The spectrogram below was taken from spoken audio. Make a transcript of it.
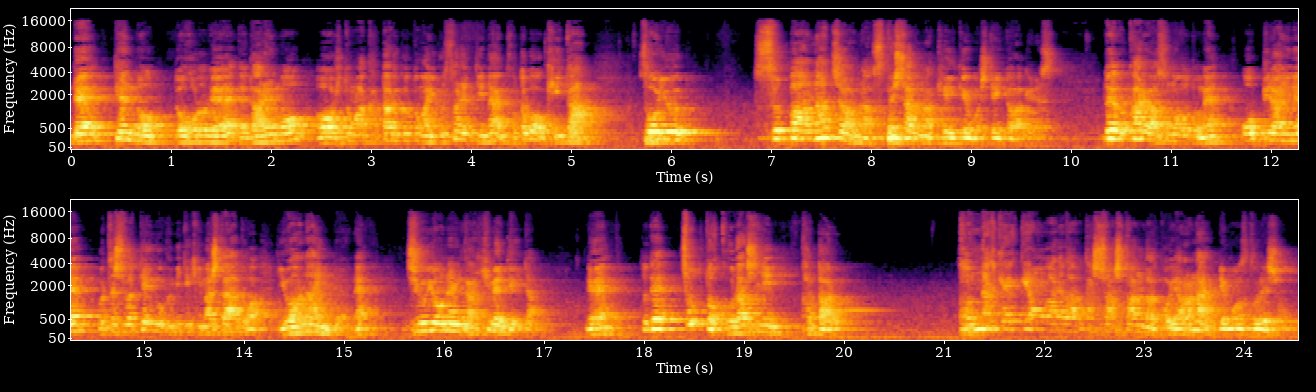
で天のところで誰も人が語ることが許されていない言葉を聞いた。そういうスーパーナチュラルなスペシャルな経験をしていたわけです。だけど彼はそのことね大っぴらにね私は天国見てきましたとか言わないんだよね。14年間秘めていた。ね。それでちょっと小出しに語るこんな経験を我々私はしたんだ。こうやらないデモンストレーション。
